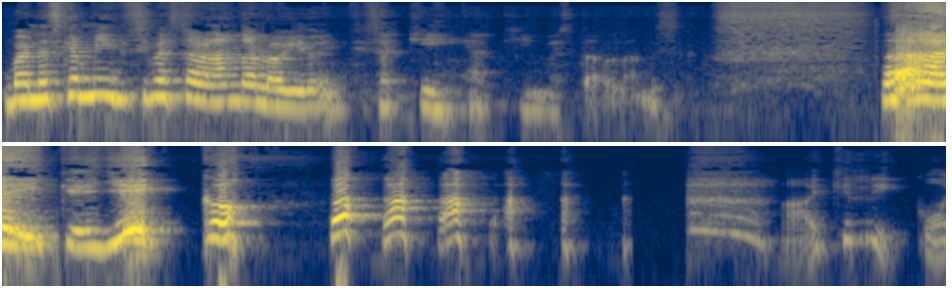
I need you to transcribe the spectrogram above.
Bueno, es que a mí sí me está hablando al oído. Aquí, aquí me está hablando. ¡Ay, qué rico! ¡Ay, qué rico!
